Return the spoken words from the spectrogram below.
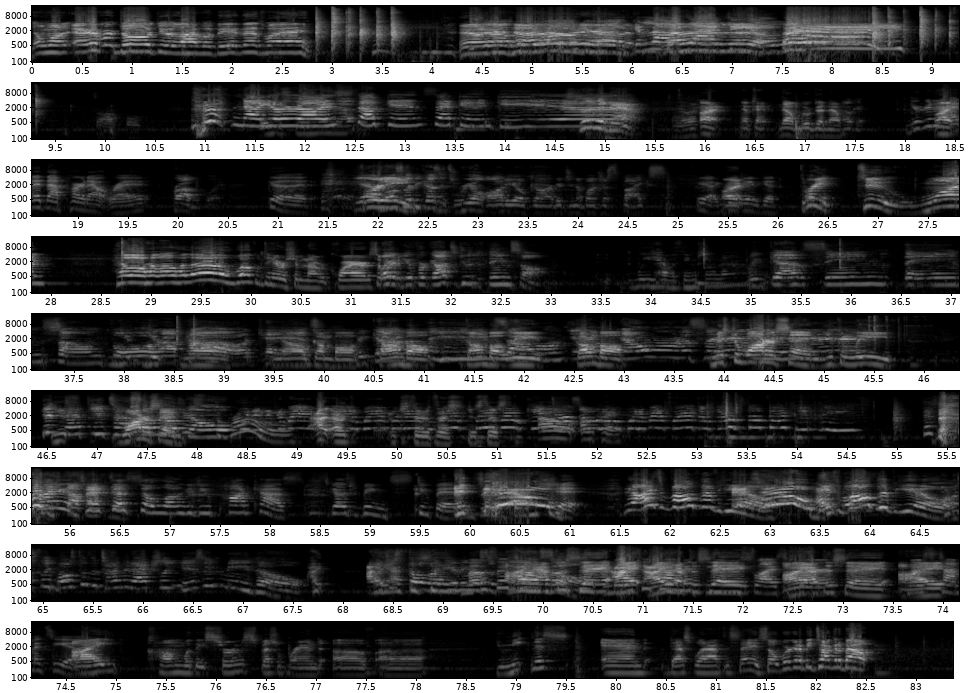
No one ever told you life would be this way. broken love ideal. Hey! It's awful. Now you're always stuck in second gear. Stream it now. All right. Okay. No, we're good now. Okay, You're gonna Right. edit that part out, right? probably. Good. Yeah, Three. mostly because it's real audio garbage and a bunch of spikes. yeah, good, Alright. good, good. Three, two, one. Hello, hello, hello. Welcome to Heroship Not Required. So Wait, we're, you forgot to do the theme song. we have a theme song now. We gotta sing the theme song for You- you- our no, podcast. no, Gumball, We got Gumball, a theme Gumball, song, leave. and Gumball. gonna sing Mr. Watterson, you can leave. Hit You- that guitar Watterson. solo, go. Throw. I, I, just there's this, just this. Oh, This is why Stop it takes us so long to do podcasts. You guys are being stupid. It's and him! Shit. No, it's both of you. It's him! It's both of you. Honestly, most of the time it actually isn't me though. I I have just to felt like say, giving most us of a the I have to say, I, I have to say, I have to say, I, time it's you. I come with a certain special brand of uh, uniqueness, and that's what I have to say. So we're gonna be talking about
